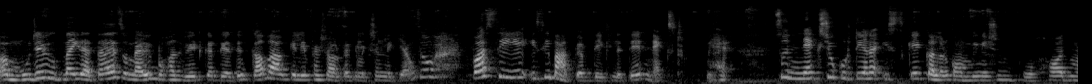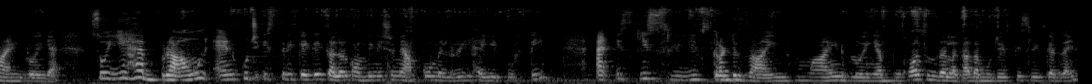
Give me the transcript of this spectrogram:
so, मुझे भी उतना ही रहता है सो so, मैं भी बहुत वेट करती रहती हूँ कब आपके लिए फेशोर का कलेक्शन लेके आऊँ। सो फ़र्स्ट ये इसी बात पे आप देख लेते हैं नेक्स्ट है। सो so, नेक्स्ट जो कुर्ती है ना इसके कलर कॉम्बिनेशन बहुत माइंड ब्लोइंग है। सो so, ये है ब्राउन एंड कुछ इस तरीके के कलर कॉम्बिनेशन में आपको मिल रही है ये कुर्ती। एंड इसकी स्लीव्स का डिज़ाइन माइंड ब्लोइंग है। बहुत सुंदर लगा था मुझे इसकी स्लीव्स का डिज़ाइन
